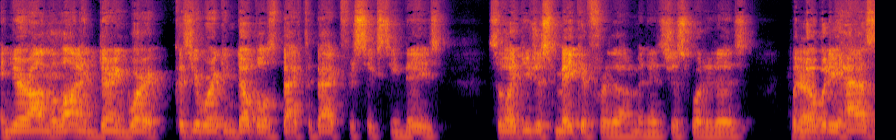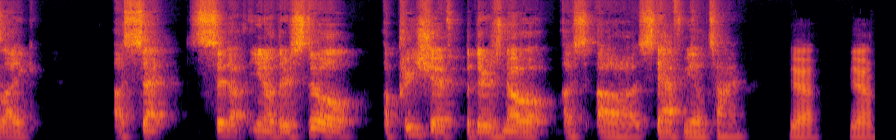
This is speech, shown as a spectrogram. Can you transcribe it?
And you're on the line during work because you're working doubles back to back for 16 days. So, like, you just make it for them and it's just what it is. But Yeah. nobody has like a set sit up. You know, there's still a pre shift, but there's no uh, uh, staff meal time Yeah, yeah,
